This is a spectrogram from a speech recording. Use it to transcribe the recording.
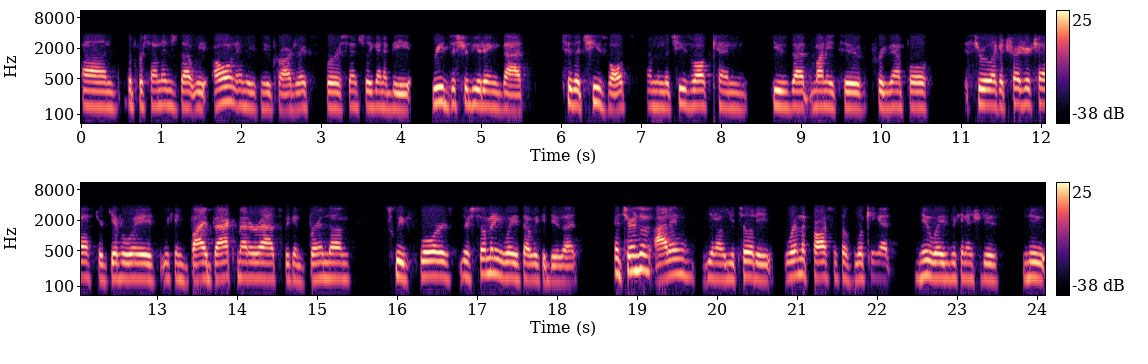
And the percentage that we own in these new projects, we're essentially going to be redistributing that to the Cheese Vault. And then the Cheese Vault can use that money to, for example, through like a treasure chest or giveaways, we can buy back MetaRats, we can burn them, sweep floors. There's so many ways that we could do that. In terms of adding, you know, utility, we're in the process of looking at new ways we can introduce new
